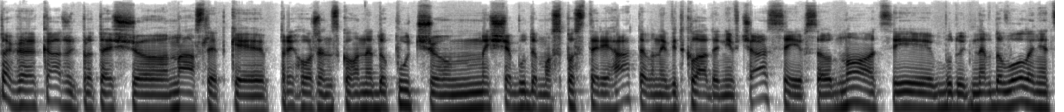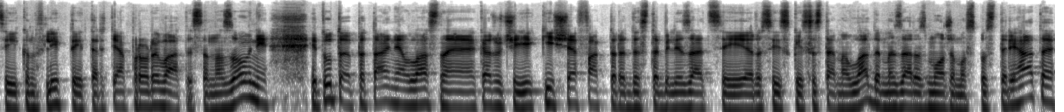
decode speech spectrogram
Так е, кажуть про те, що наслідки Пригожинського недопутчу ми ще будемо спостерігати. Вони відкладені в часі, і все одно ці будуть невдоволення, ці конфлікти і тертя прориватися назовні. І тут е, питання, власне кажучи, які ще фактори дестабілізації російської системи влади ми зараз можемо спостерігати.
